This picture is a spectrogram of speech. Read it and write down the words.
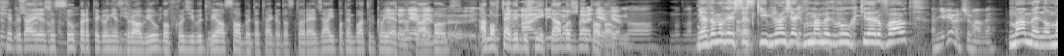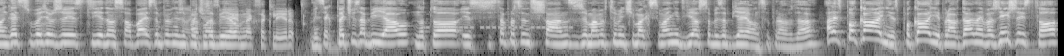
że się zgłosiła wydaje, że trochę, bo super tego nie zrobił, bo wchodziły dwie osoby do tego, do storage'a i potem była tylko No to jedna, nie to wiem, albo, e, albo to wtedy by Miley zniknął, albo może, nie zwentował. wiem. No, no dla mnie Ja to mogę jeszcze Ale- skipnąć, jak Pierwszej mamy rundzie. dwóch killerów out? A nie wiemy, czy mamy. Mamy, no Mangetsu powiedział, że jest jedna osoba, jestem pewny, że Peciu Atlas zabijał. clear, Nexa clear. Więc jak Peciu zabijał, no to jest 300% szans, że mamy w tym momencie maksymalnie dwie osoby zabijające, prawda? Ale spokojnie, spokojnie, prawda? Najważniejsze jest to,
